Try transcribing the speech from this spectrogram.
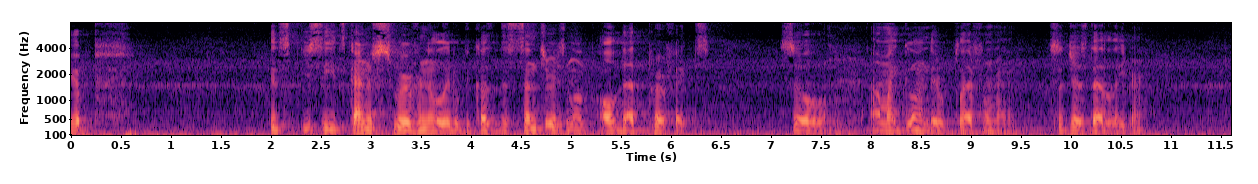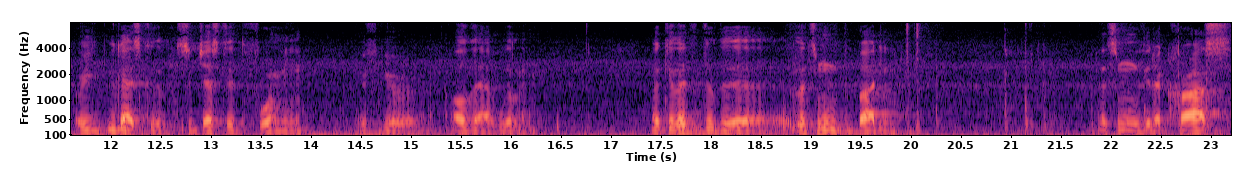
yep. It's you see it's kind of swerving a little because the center is not all that perfect. So I might go on their platform and suggest that later. Or you, you guys could suggest it for me if you're all that willing. Okay let's do the let's move the body. Let's move it across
